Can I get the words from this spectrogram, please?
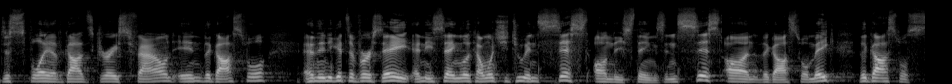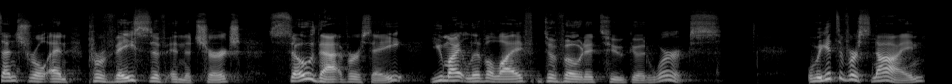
display of God's grace found in the gospel. And then you get to verse 8, and he's saying, Look, I want you to insist on these things, insist on the gospel, make the gospel central and pervasive in the church, so that, verse 8, you might live a life devoted to good works. Well, we get to verse 9,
